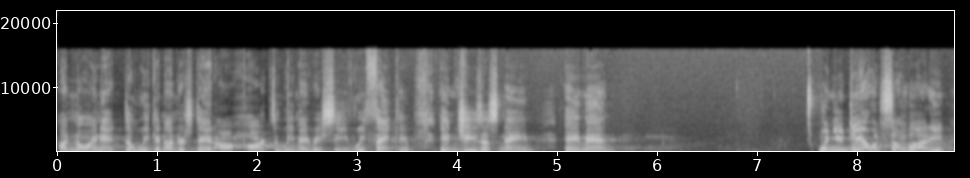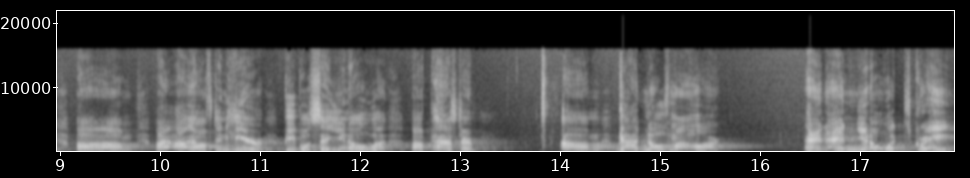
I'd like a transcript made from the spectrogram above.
anoint it that we can understand our hearts that we may receive. We thank you in Jesus' name. Amen. When you deal with somebody, uh, um, I, I, often hear people say, you know, uh, uh, Pastor, um, God knows my heart. And, and you know what's great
